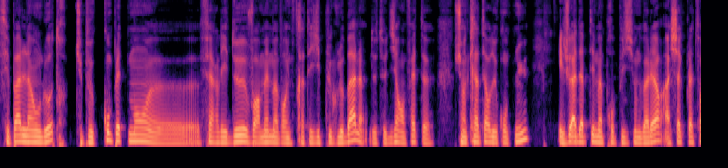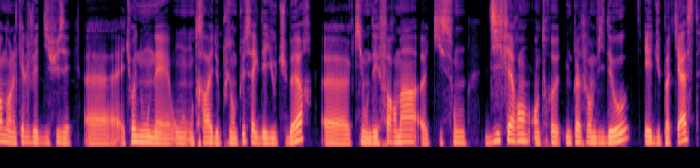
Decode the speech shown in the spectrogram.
c'est pas l'un ou l'autre. Tu peux complètement euh, faire les deux, voire même avoir une stratégie plus globale, de te dire en fait, euh, je suis un créateur de contenu et je vais adapter ma proposition de valeur à chaque plateforme dans laquelle je vais être diffusé. Euh, et tu vois, nous on est, on, travaille de plus en plus avec des youtubeurs euh, qui ont des formats euh, qui sont différents entre une plateforme vidéo et du podcast,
